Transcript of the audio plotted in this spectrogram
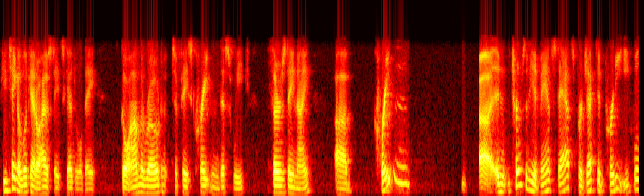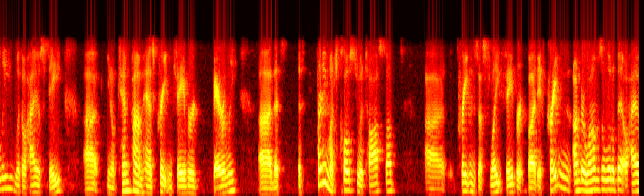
if you take a look at Ohio State's schedule, they go on the road to face Creighton this week, Thursday night. Uh, Creighton, uh, in terms of the advanced stats, projected pretty equally with Ohio State. Uh, you know, KenPom has Creighton favored barely. Uh, that's pretty much close to a toss up. Uh, Creighton's a slight favorite, but if Creighton underwhelms a little bit, Ohio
